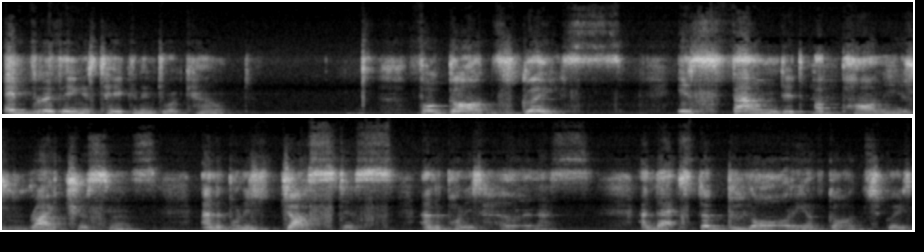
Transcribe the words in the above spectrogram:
Everything is taken into account. For God's grace is founded upon his righteousness and upon his justice and upon his holiness. And that's the glory of God's grace.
